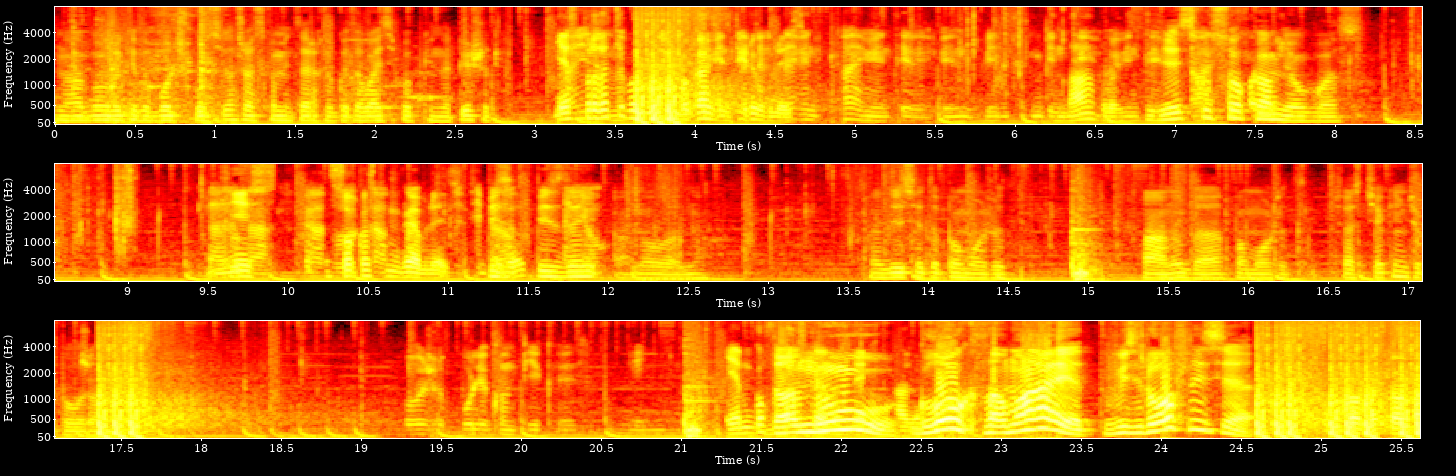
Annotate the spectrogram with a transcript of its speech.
На одну ракету больше пустил, сейчас в комментариях какой-то Вася Пупкин напишет. Я с прототипа буду БК Винты, блядь. типа. Есть кусок камня у вас? Да, есть кусок СНГ, блядь. Пизда... А, ну ладно. Надеюсь, это поможет. А, ну да, поможет. Сейчас чекнем, по урону. Боже, пуликом пикает. И- Я могу Да ну! Глок ломает! Вы рофлите? Сколько, сколько?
